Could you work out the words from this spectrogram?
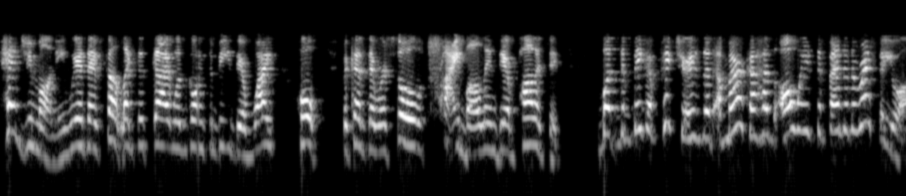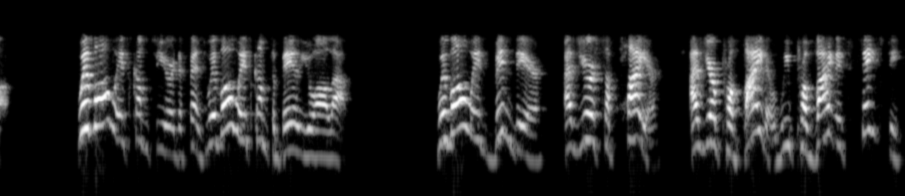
hegemony where they felt like this guy was going to be their white hope because they were so tribal in their politics. But the bigger picture is that America has always defended the rest of you all. We've always come to your defense. We've always come to bail you all out. We've always been there as your supplier, as your provider. We provided safety,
